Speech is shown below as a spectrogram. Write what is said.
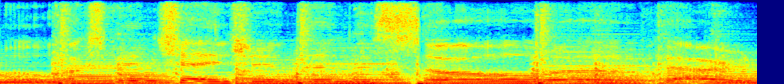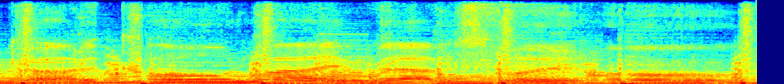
Well, luck's been changing and it's so apparent. Got a cold white rabbit's foot home.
